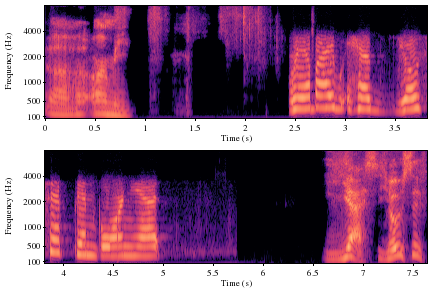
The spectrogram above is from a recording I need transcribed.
uh, army. Rabbi, had Joseph been born yet? Yes, Joseph.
